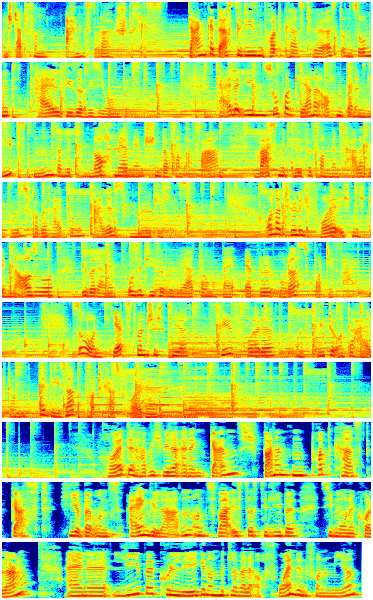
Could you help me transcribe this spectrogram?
anstatt von Angst oder Stress. Danke, dass du diesen Podcast hörst und somit Teil dieser Vision bist. Teile ihn super gerne auch mit deinen Liebsten, damit noch mehr Menschen davon erfahren, was mit Hilfe von mentaler Geburtsvorbereitung alles möglich ist. Und natürlich freue ich mich genauso über deine positive Bewertung bei Apple oder Spotify. So, und jetzt wünsche ich dir viel Freude und gute Unterhaltung bei dieser Podcast-Folge. Heute habe ich wieder einen ganz spannenden Podcast-Gast hier bei uns eingeladen. Und zwar ist das die liebe Simone Kollang, eine liebe Kollegin und mittlerweile auch Freundin von mir,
